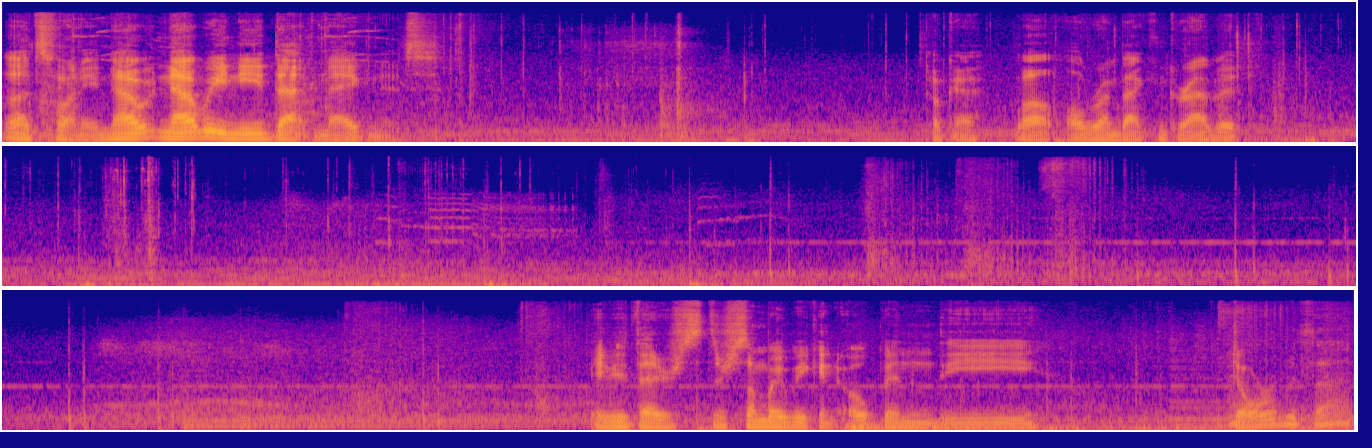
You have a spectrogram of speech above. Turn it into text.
That's funny. Now now we need that magnet. Okay, well, I'll run back and grab it. Maybe there's there's some way we can open the door with that.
